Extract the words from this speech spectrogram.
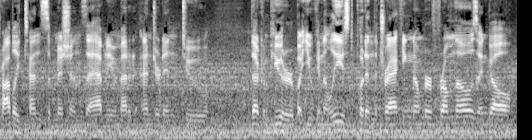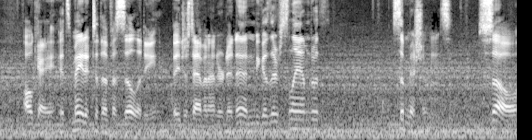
probably 10 submissions that haven't even been entered into the computer, but you can at least put in the tracking number from those and go, okay, it's made it to the facility. They just haven't entered it in because they're slammed with submissions. So,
